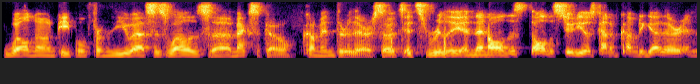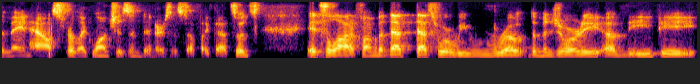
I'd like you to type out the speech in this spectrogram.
well-known people from the us as well as uh, mexico come in through there. So it's it's really and then all this all the studios kind of come together in the main house for like lunches and dinners and stuff like that. So it's it's a lot of fun. But that that's where we wrote the majority of the ep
